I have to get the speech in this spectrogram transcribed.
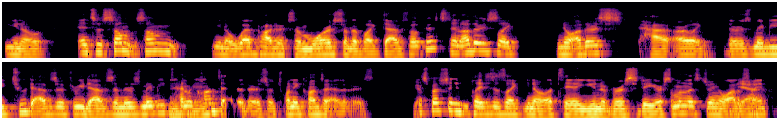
you know and so some some you know web projects are more sort of like dev focused and others like you know others have, are like there's maybe two devs or three devs and there's maybe 10 mm-hmm. content editors or 20 content editors yep. especially in places like you know let's say a university or someone that's doing a lot of yeah, scientific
